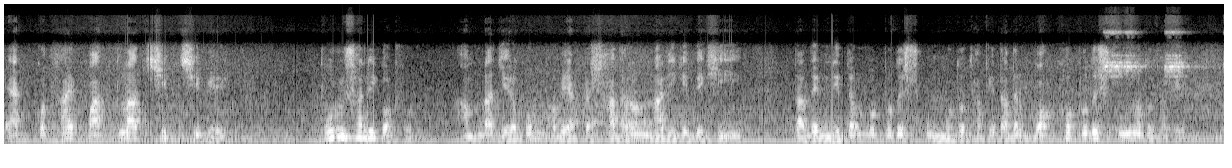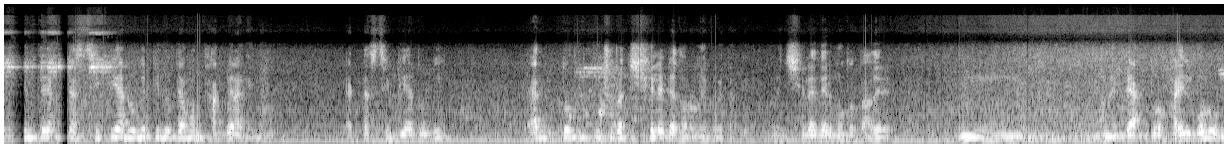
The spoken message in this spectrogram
এক কথায় পাতলা ছিপছিপে, পুরুষালী গঠন। আমরা যেরকমভাবে একটা সাধারণ নারীকে দেখি, তাদের নিতম্ব প্রদেশ উন্নত থাকে, তাদের বক্ষ প্রদেশ উন্নত থাকে। কিন্তু একটা সিপিআর রোগীর কিন্তু তেমন থাকবে না কিন্তু। একটা সিপিআর রোগী একদম কিছুটা ছেলেটে ধরনের হয়ে থাকে। মানে ছেলেদের মতো তাদের মানে ব্যাক প্রোফাইল বলুন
